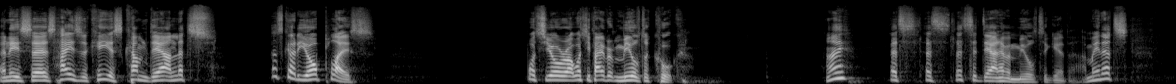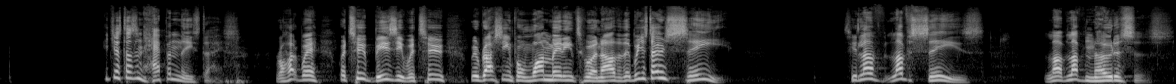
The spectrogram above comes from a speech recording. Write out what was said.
and he says, Hey Zacchaeus, come down, let's, let's go to your place. What's your, uh, what's your favourite meal to cook? Hey? Let's, let's, let's sit down and have a meal together. I mean, that's, it just doesn't happen these days, right? We're, we're too busy. We're, too, we're rushing from one meeting to another that we just don't see. See, love, love sees, love, love notices.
